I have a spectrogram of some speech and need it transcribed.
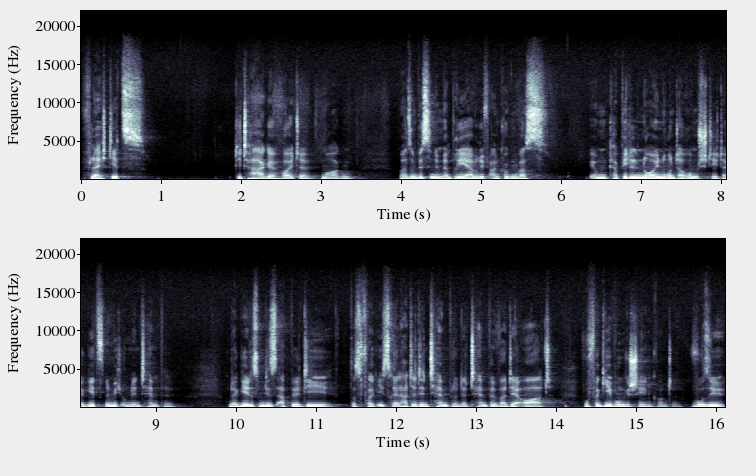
vielleicht jetzt die Tage, heute, morgen, mal so ein bisschen im Hebräerbrief angucken, was im Kapitel 9 rundherum steht. Da geht es nämlich um den Tempel. Und da geht es um dieses Abbild, die das Volk Israel hatte den Tempel. Und der Tempel war der Ort, wo Vergebung geschehen konnte, wo sie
